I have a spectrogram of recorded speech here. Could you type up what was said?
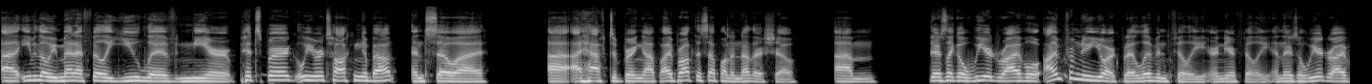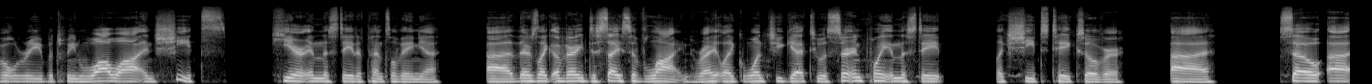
uh, even though we met at Philly, you live near Pittsburgh. We were talking about, and so uh, uh, I have to bring up. I brought this up on another show. Um, there's like a weird rival. I'm from New York, but I live in Philly or near Philly, and there's a weird rivalry between Wawa and Sheetz here in the state of Pennsylvania. Uh, there's like a very decisive line, right? Like once you get to a certain point in the state, like Sheetz takes over. Uh, so uh,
